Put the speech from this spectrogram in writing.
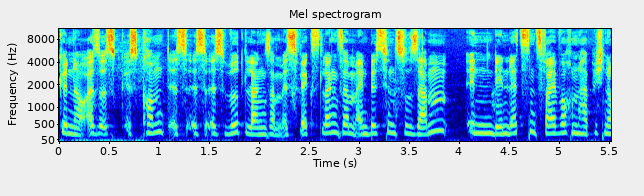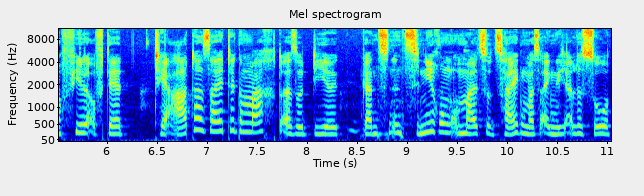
Genau, also es, es kommt, es, es, es wird langsam, es wächst langsam ein bisschen zusammen. In den letzten zwei Wochen habe ich noch viel auf der Theaterseite gemacht, also die ganzen Inszenierungen, um mal zu zeigen, was eigentlich alles so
